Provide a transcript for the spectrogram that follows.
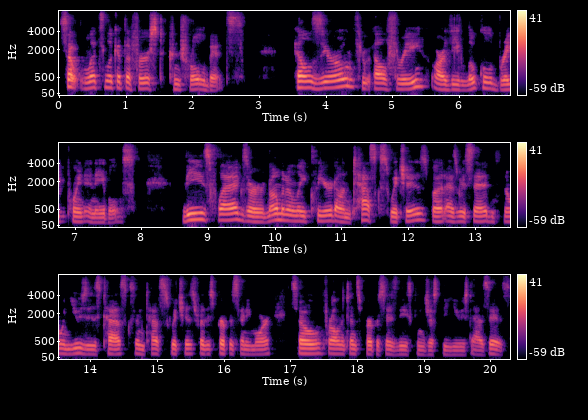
So let's look at the first control bits. L0 through L3 are the local breakpoint enables. These flags are nominally cleared on task switches, but as we said, no one uses tasks and task switches for this purpose anymore. So for all intents and purposes, these can just be used as is.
